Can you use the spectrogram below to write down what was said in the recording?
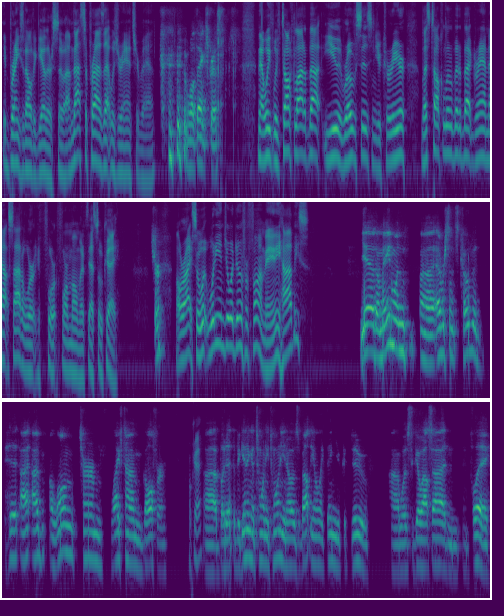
it brings it all together. So I'm not surprised that was your answer, man. well, thanks, Chris. Now we've we've talked a lot about you at Roves's and your career. Let's talk a little bit about Graham outside of work for for a moment, if that's okay. Sure. All right. So what what do you enjoy doing for fun, man? Any hobbies? Yeah, the main one uh, ever since COVID hit, I, am a long term lifetime golfer. Okay. Uh, but at the beginning of 2020, you know, it was about the only thing you could do uh, was to go outside and, and play.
